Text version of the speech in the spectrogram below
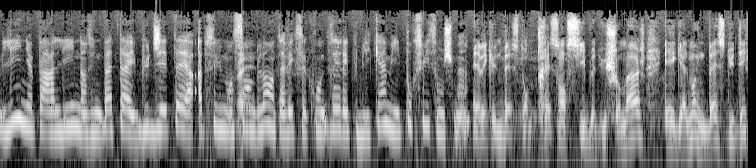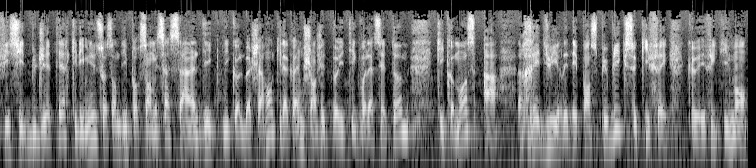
ligne par ligne, dans une bataille budgétaire absolument sanglante avec ce congrès républicain, mais il poursuit son chemin. Et avec une baisse donc très sensible du chômage et également une baisse du déficit budgétaire qui diminue de 70%. Mais ça, ça indique, Nicole Bacharan, qu'il a quand même changé de politique. Voilà cet homme qui commence à réduire les dépenses publiques, ce qui fait que effectivement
